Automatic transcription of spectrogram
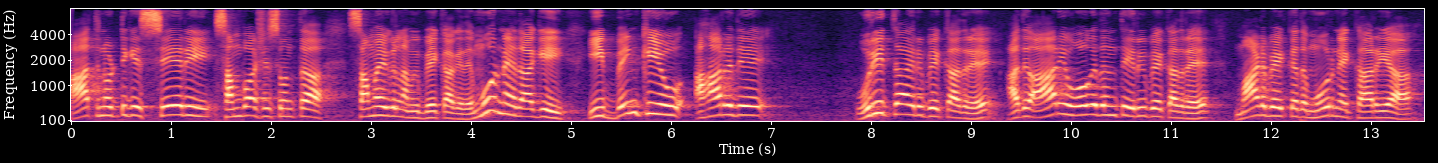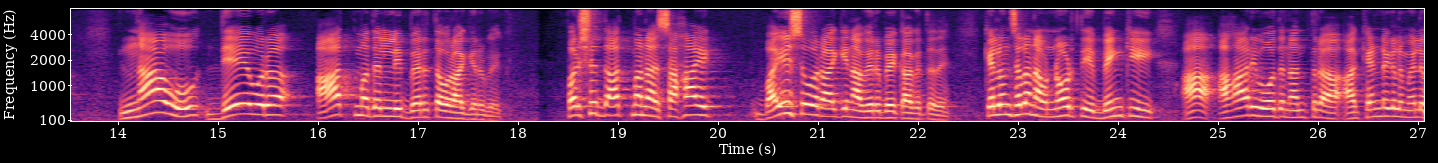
ಆತನೊಟ್ಟಿಗೆ ಸೇರಿ ಸಂಭಾಷಿಸುವಂಥ ಸಮಯಗಳು ನಮಗೆ ಬೇಕಾಗಿದೆ. ಮೂರನೇದಾಗಿ, ಈ ಬೆಂಕಿಯು ಆರದೆ ಉರಿತಾ ಇರಬೇಕಾದ್ರೆ, ಅದು ಆರಿ ಹೋಗದಂತೆ ಇರಬೇಕಾದ್ರೆ ಮಾಡಬೇಕಾದ ಮೂರನೇ ಕಾರ್ಯ, ನಾವು ದೇವರ ಆತ್ಮದಲ್ಲಿ ಬೆರೆತವರಾಗಿರಬೇಕು. ಪರಿಶುದ್ಧ ಆತ್ಮನ ಸಹಾಯ ಬಯಸುವವರಾಗಿ ನಾವು ಇರಬೇಕಾಗುತ್ತದೆ ಕೆಲವೊಂದು ಸಲ ನಾವು ನೋಡ್ತೀವಿ, ಬೆಂಕಿ ಆ ಆಹಾರಿ ಹೋದ ನಂತರ ಆ ಕೆಂಡಗಳ ಮೇಲೆ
